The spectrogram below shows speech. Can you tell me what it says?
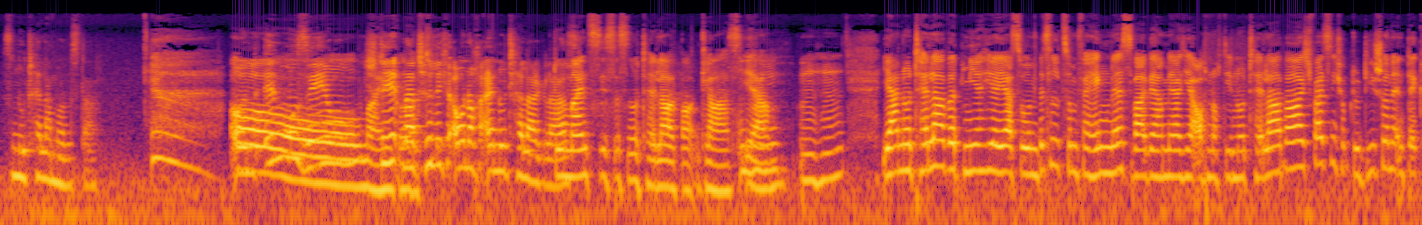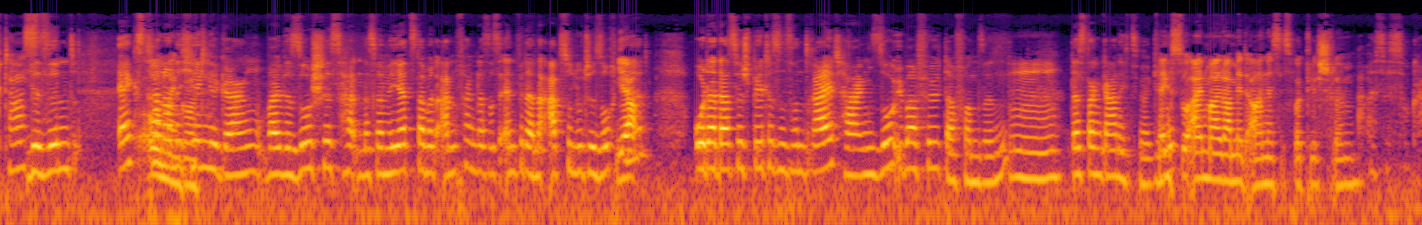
Das ist ein Nutella-Monster. Und oh, im Museum steht Gott. natürlich auch noch ein Nutella-Glas. Du meinst dieses Nutella-Glas, mhm. ja. Mhm. Ja, Nutella wird mir hier ja so ein bisschen zum Verhängnis, weil wir haben ja hier auch noch die Nutella-Bar. Ich weiß nicht, ob du die schon entdeckt hast. Wir sind extra oh noch nicht Gott. hingegangen, weil wir so Schiss hatten, dass wenn wir jetzt damit anfangen, dass es entweder eine absolute Sucht ja. wird oder dass wir spätestens in drei Tagen so überfüllt davon sind, mhm. dass dann gar nichts mehr geht. Fängst du einmal damit an, es ist wirklich schlimm. Aber es ist so geil.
